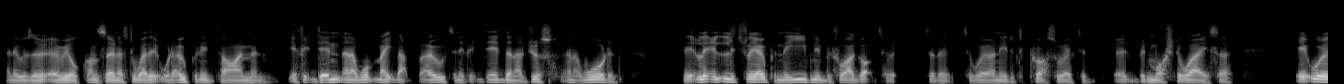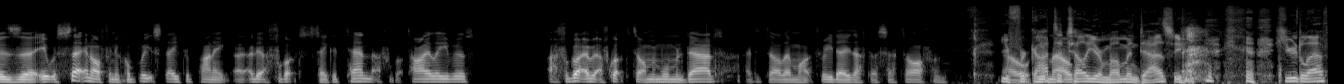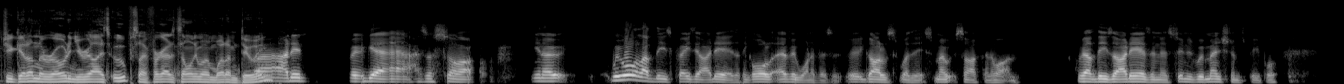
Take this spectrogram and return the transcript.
and there was a, a, real concern as to whether it would open in time. And if it didn't, then I wouldn't make that boat, and if it did, then I just and I would. And it, it literally opened the evening before I got to it to the to where I needed to cross where it had, been washed away. So it was uh, it was setting off in a complete state of panic. I, I, forgot to take a tent. I forgot tie levers. I forgot. I forgot to tell my mum and dad. I had to tell them like three days after I set off. And you uh, forgot to tell your mum and dad. So you, you left. You get on the road and you realize, oops, I forgot to tell anyone what I'm doing. Uh, I didn't forget. As I saw, you know, we all have these crazy ideas. I think all every one of us, regardless whether it's motorcycling or what, we have these ideas, and as soon as we mention them to people,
